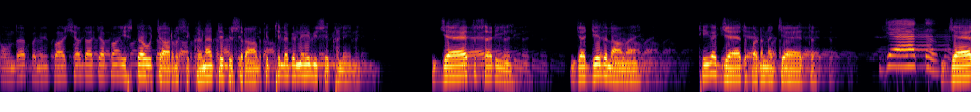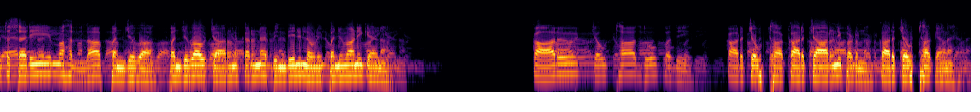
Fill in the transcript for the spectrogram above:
ਆਉਂਦਾ ਪੰਜਵੇਂ ਪਾਤਸ਼ਾਹ ਦਾ ਅੱਜ ਆਪਾਂ ਇਸ ਦਾ ਉਚਾਰਨ ਸਿੱਖਣਾ ਤੇ ਵਿਸਰਾਮ ਕਿੱਥੇ ਲੱਗਣੇ ਇਹ ਵੀ ਸਿੱਖਣੇ ਨੇ। ਜੈਤ ਸਰੀ ਜੱਜੇ ਦਾ ਨਾਮ ਹੈ। ਠੀਕ ਹੈ। ਜੈਤ ਪੜਨਾ ਜੈਤ ਜੈਤ। ਜੈਤ ਸਰੀ ਮਹੱਲਾ ਪੰਜਵਾ। ਪੰਜਵਾ ਉਚਾਰਨ ਕਰਨਾ ਹੈ, ਬਿੰਦੀ ਨਹੀਂ ਲਾਉਣੀ ਪੰਜਵਾ ਨਹੀਂ ਕਹਿਣਾ। ਘਰ ਚੌਥਾ ਦੋ ਪਦੇ। ਘਰ ਚੌਥਾ ਘਰ ਚਾਰ ਨਹੀਂ ਪੜਨਾ ਘਰ ਚੌਥਾ ਕਹਿਣਾ ਹੈ।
